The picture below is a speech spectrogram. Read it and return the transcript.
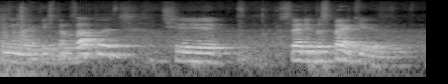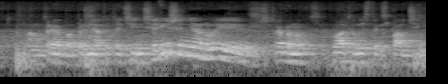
чи ні на якийсь там запит, чи в сфері безпеки нам треба прийняти те чи інше рішення, ну і треба написати листик спам чи ні.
